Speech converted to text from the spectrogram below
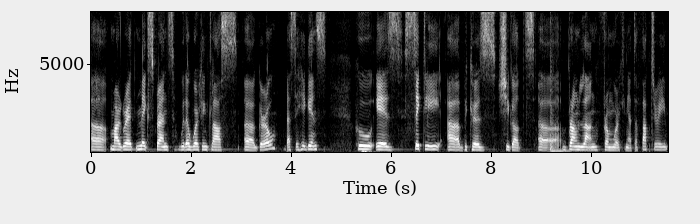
Uh, Margaret makes friends with a working class uh, girl, Bessie Higgins, who is sickly uh, because she got uh, brown lung from working at a factory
